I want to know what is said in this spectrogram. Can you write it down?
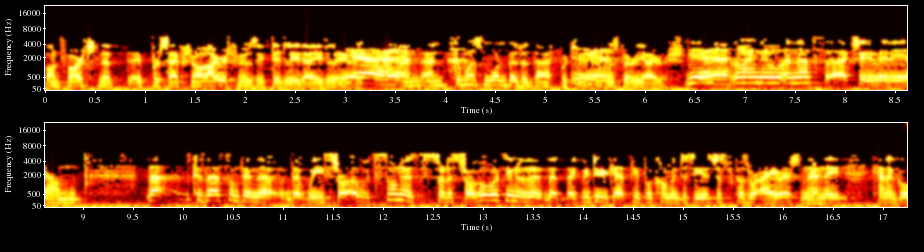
unfortunate uh, perception. Oh, Irish music, diddly day, diddly. Yeah. and and there wasn't one bit of that, but yet Yeah. it was very Irish. Yeah, Yeah. no, I know, and that's actually really um, that because that's something that that we str- we sometimes sort of struggle with. You know, that, that like we do get people coming to see us just because we're Irish, and then they kind of go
